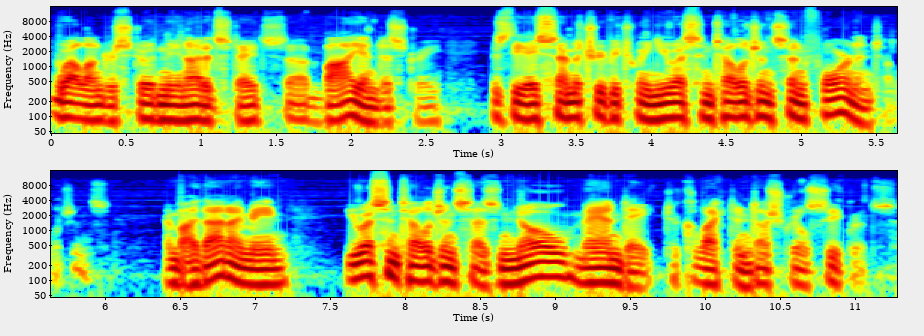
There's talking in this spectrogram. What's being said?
well understood in the United States uh, by industry is the asymmetry between U.S. intelligence and foreign intelligence. And by that I mean U.S. intelligence has no mandate to collect industrial secrets,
